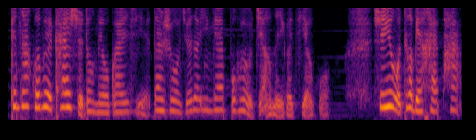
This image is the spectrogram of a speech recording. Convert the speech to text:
跟他会不会开始都没有关系，但是我觉得应该不会有这样的一个结果，是因为我特别害怕，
